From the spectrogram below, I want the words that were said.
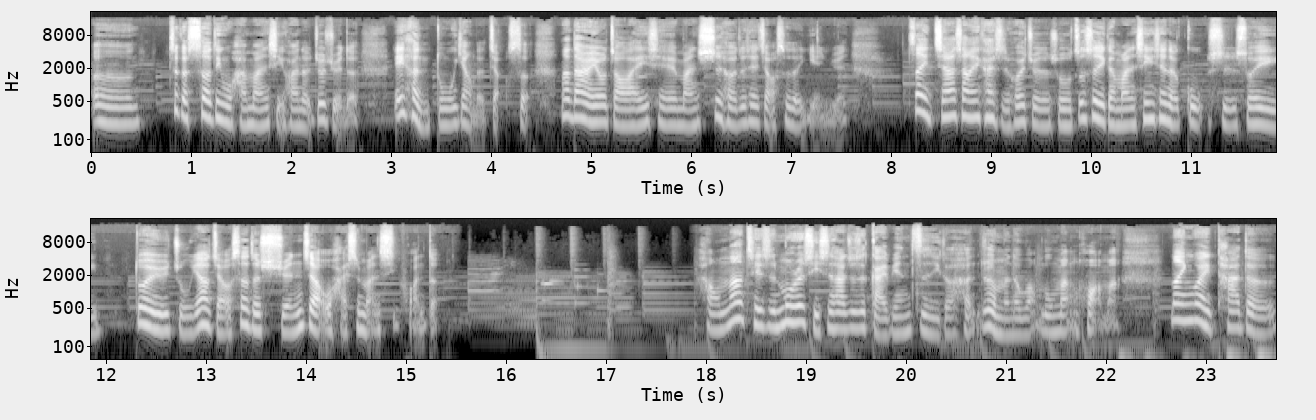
嗯、这个设定我还蛮喜欢的，就觉得诶，很多样的角色。那当然又找来一些蛮适合这些角色的演员，再加上一开始会觉得说这是一个蛮新鲜的故事，所以。对于主要角色的选角，我还是蛮喜欢的。好，那其实《末日骑士》它就是改编自一个很热门的网络漫画嘛。那因为它的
